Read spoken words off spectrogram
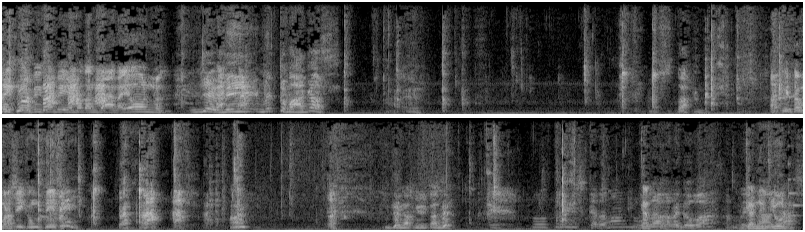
Rick, ibig sabihin, matanda na yun. Hindi, may, may tumagas. Basta. Nakita mo na si Kong TV. ha? Hindi nakita mo. Oh, tragis ka naman. Wala ka nagawa. May Ganun yun. tagas.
